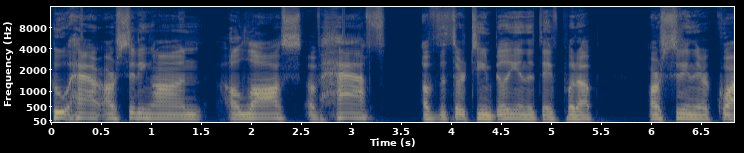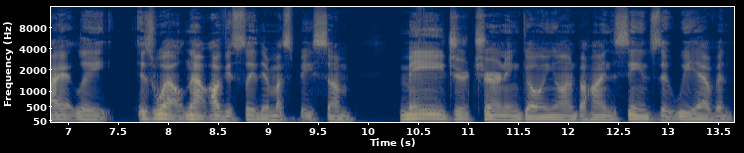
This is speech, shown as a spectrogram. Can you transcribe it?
who ha- are sitting on a loss of half of the 13 billion that they've put up are sitting there quietly as well. Now, obviously, there must be some major churning going on behind the scenes that we haven't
